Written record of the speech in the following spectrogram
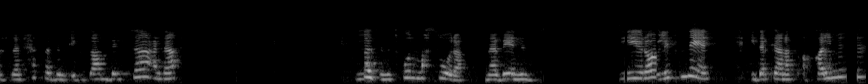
مثلا حسب ال example تاعنا لازم تكون محصورة ما بين ال zero والاثنين إذا كانت أقل من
